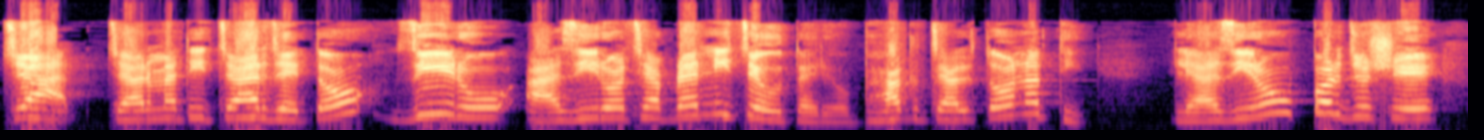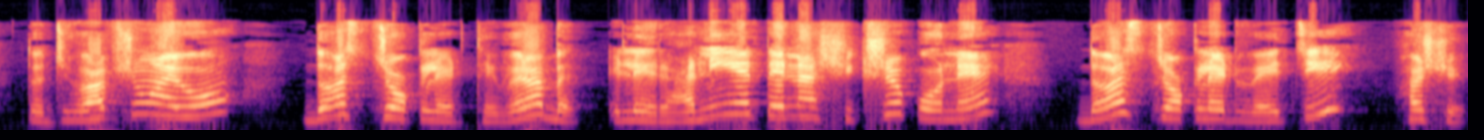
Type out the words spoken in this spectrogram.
ચાર. ચારમાંથી ચાર જાય તો ઝીરો. આ ઝીરો છે આપણે નીચે ઉતાર્યો. ભાગ ચાલતો નથી. એટલે આ ઝીરો ઉપર જશે. તો જવાબ શું આવ્યો? દસ ચોકલેટ થઈ બરાબર? એટલે રાનીએ તેના શિક્ષકોને દસ ચોકલેટ વેચી હશે.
